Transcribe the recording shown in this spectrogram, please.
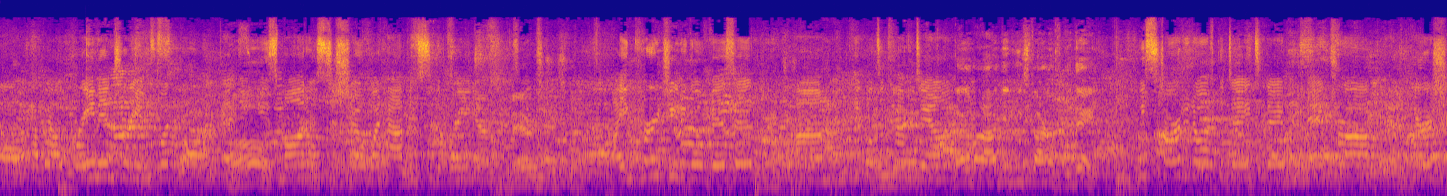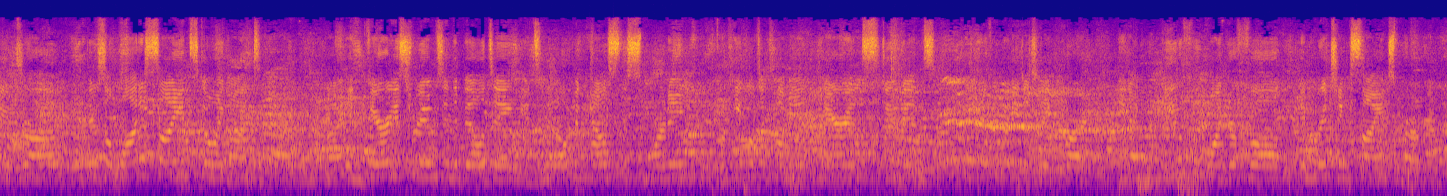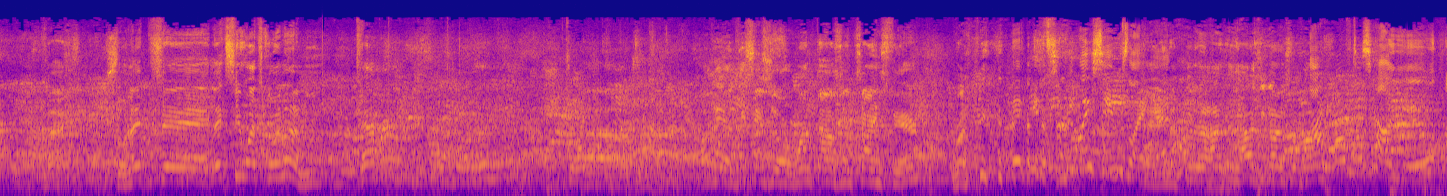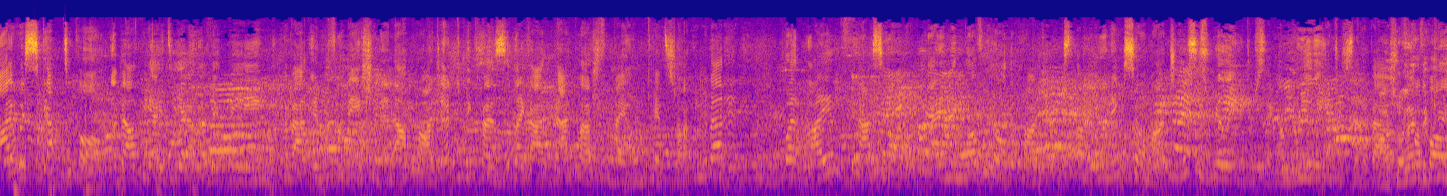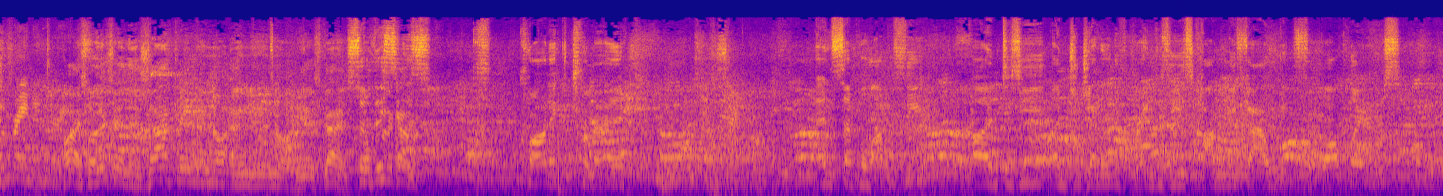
uh, about brain injury in football, and Oh. use models to show what happens to the brain after Very injured. interesting. I encourage you to go visit um, and people to come uh, down. How did we start off the day? We started off the day today let's see what's going on. Cameron? Uh, oh yeah, this is your 1000 science fair, right? It certainly seems like and it. how, how, how's it going so far? I have to tell you, I was skeptical about the idea of it being about information and not project because I got backlash from my own kids talking about it. But I am fascinated. I am in love with all the projects. I'm learning so much. This is really interesting. I'm really interested Ah, about so let the football kids. and brain injury. All right, so let's say the Zach and uh, And, uh, Noah. Yes, guys. So talk to this the camera. is chronic traumatic encephalopathy, a disease, a degenerative brain disease commonly found in football players.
